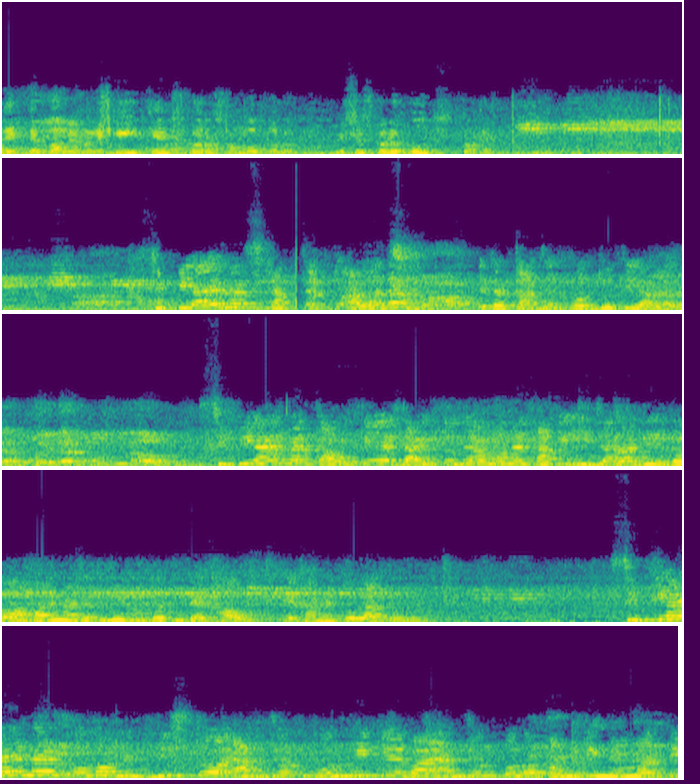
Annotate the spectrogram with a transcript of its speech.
দেখতে পাবেন? মানে কি চেঞ্জ করা সম্ভব হলো? বিশেষ করে বুথ স্তরে। সিপিআইএম এর স্ট্রাকচার তো আলাদা এদের কাজের পদ্ধতি আলাদা। সিপিআইএম এর কাউকে দায়িত্ব দেওয়া মানে তাকে ইজারা দিয়ে দেওয়া হয় না যে তুমি লুটে ফুটে খাও, এখানে তোলা তোলে। সিপিআইএম এর কোনো নির্দিষ্ট একজন কর্মীকে বা একজন কোনো কমিটি মেম্বারকে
